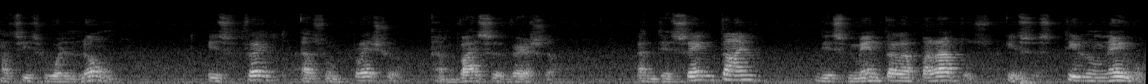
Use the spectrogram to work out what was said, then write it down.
as is well known, is felt as a pleasure and vice versa. At the same time, this mental apparatus is still unable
